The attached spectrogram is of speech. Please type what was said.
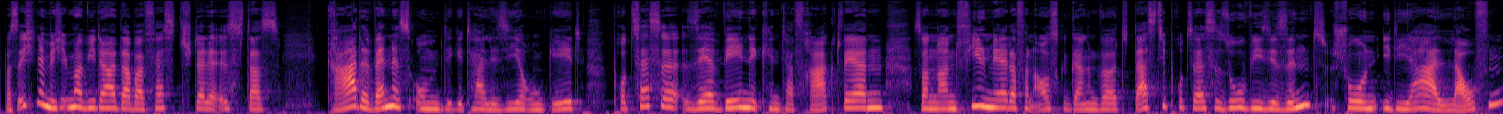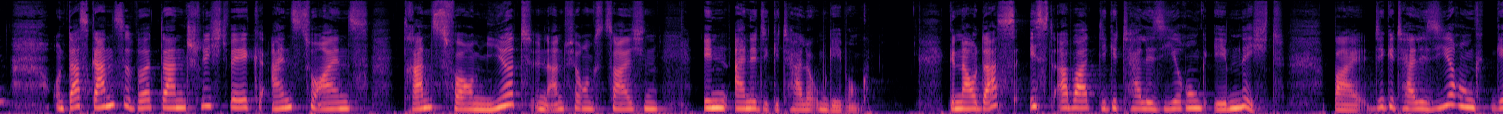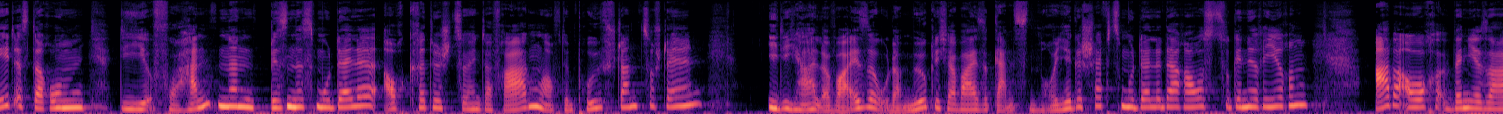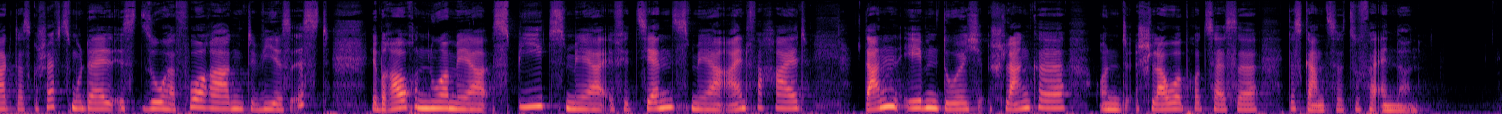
Was ich nämlich immer wieder dabei feststelle, ist, dass gerade wenn es um Digitalisierung geht, Prozesse sehr wenig hinterfragt werden, sondern viel mehr davon ausgegangen wird, dass die Prozesse so wie sie sind schon ideal laufen und das Ganze wird dann schlichtweg eins zu eins transformiert, in Anführungszeichen, in eine digitale Umgebung. Genau das ist aber Digitalisierung eben nicht. Bei Digitalisierung geht es darum, die vorhandenen Businessmodelle auch kritisch zu hinterfragen, auf den Prüfstand zu stellen, idealerweise oder möglicherweise ganz neue Geschäftsmodelle daraus zu generieren. Aber auch wenn ihr sagt, das Geschäftsmodell ist so hervorragend, wie es ist, wir brauchen nur mehr Speed, mehr Effizienz, mehr Einfachheit, dann eben durch schlanke und schlaue Prozesse das Ganze zu verändern.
